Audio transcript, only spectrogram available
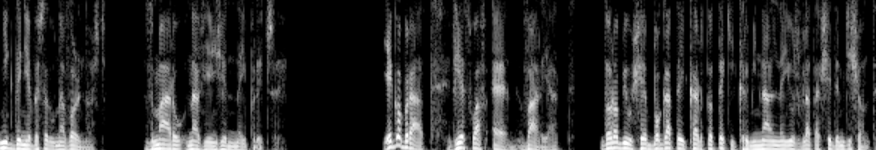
Nigdy nie wyszedł na wolność. Zmarł na więziennej pryczy. Jego brat, Wiesław N., wariat, dorobił się bogatej kartoteki kryminalnej już w latach 70.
